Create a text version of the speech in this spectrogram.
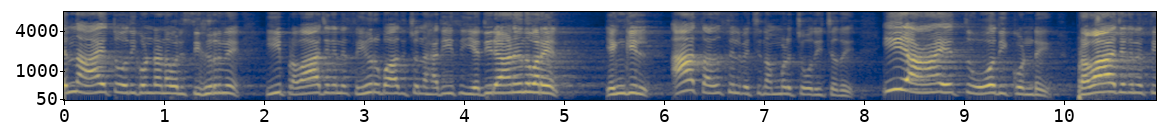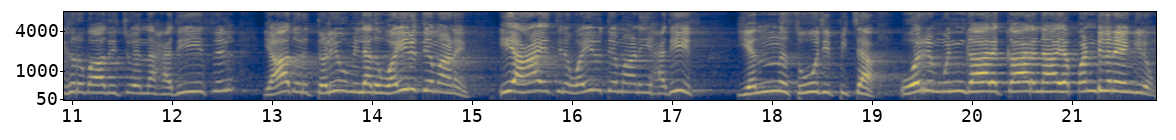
എന്ന ഒരു സിഹിറിന് ഈ പ്രവാചകന്റെ സിഹിർ ബാധിച്ചെന്ന ഹദീസ് എതിരാണ് എന്ന് പറയൽ. എങ്കിൽ ആ സദസ്സിൽ വെച്ച് നമ്മൾ ചോദിച്ചത് ഈ ആയത്ത് ഓതിക്കൊണ്ട് പ്രവാചകന് സിഹിർ ബാധിച്ചു എന്ന ഹദീസിൽ യാതൊരു തെളിവുമില്ല അത് വൈരുദ്ധ്യമാണ്. ഈ ആയത്തിന് വൈരുദ്ധ്യമാണ് ഈ ഹദീസ് എന്ന് സൂചിപ്പിച്ച ഒരു മുൻകാലക്കാരനായ പണ്ഡിതനെയെങ്കിലും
